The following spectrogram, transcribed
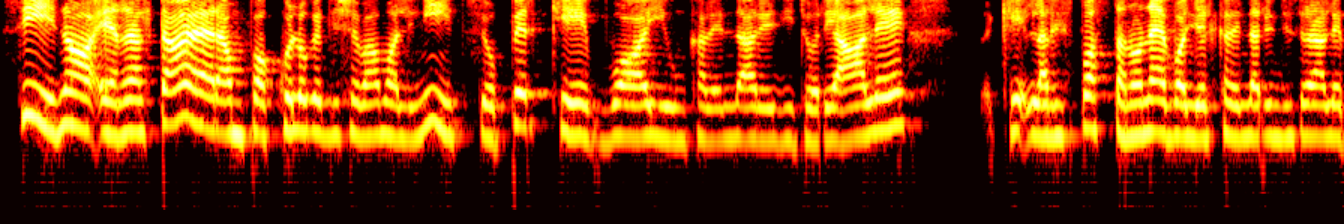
Sì, no, in realtà era un po' quello che dicevamo all'inizio, perché vuoi un calendario editoriale che la risposta non è voglio il calendario editoriale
